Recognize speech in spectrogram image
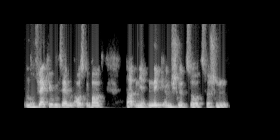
unsere Flag-Jugend sehr gut ausgebaut. Da hat Nick im Schnitt so zwischen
